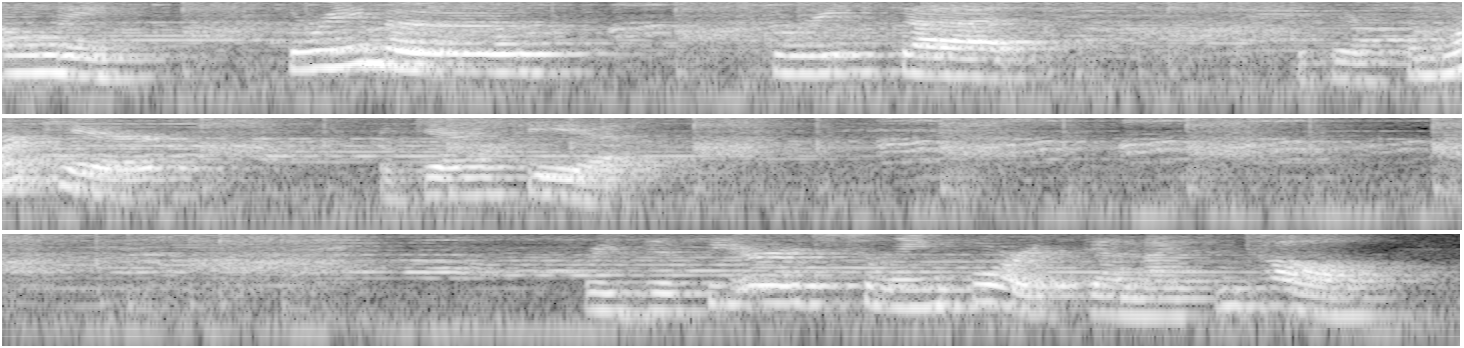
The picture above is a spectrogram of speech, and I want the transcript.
Only three moves, three sets. If there's some work here, I guarantee it. Resist the urge to lean forward. Stand nice and tall.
